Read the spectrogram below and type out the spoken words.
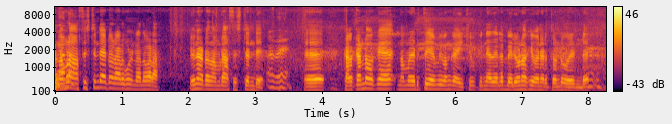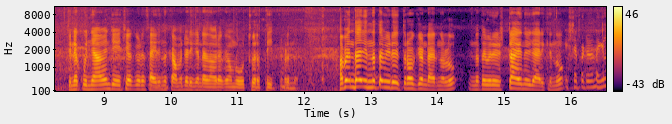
നമ്മുടെ അസിസ്റ്റന്റ് ആയിട്ട് ഒരാൾ കൂടെ ഉണ്ടായിരുന്നു. വാടാ. ഇവനാട്ടോ നമ്മുടെ അസിസ്റ്റന്റ് കൽക്കണ്ടമൊക്കെ നമ്മൾ എടുത്തു കഴിയുമ്പോൾ ഇവൻ കഴിച്ചു. പിന്നെ അതെല്ലാം ബലൂണൊക്കെ ഇവൻ എടുത്തോണ്ട് പോയിട്ടുണ്ട്. പിന്നെ കുഞ്ഞാവൻ ചേച്ചിയൊക്കെ ഇവിടെ സൈഡിൽ നിന്ന് കമന്റ് അടിക്കണ്ടായിരുന്നു. അവരൊക്കെ നമ്മൾ ഒത്തുവരുത്തി ഇവിടുന്ന്. അപ്പോൾ എന്തായാലും ഇന്നത്തെ വീഡിയോ ഇത്രയൊക്കെ ഉണ്ടായിരുന്നുള്ളൂ. ഇന്നത്തെ വീഡിയോ ഇഷ്ടമായെന്ന് വിചാരിക്കുന്നു. ഇഷ്ടപ്പെട്ടിട്ടുണ്ടെങ്കിൽ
